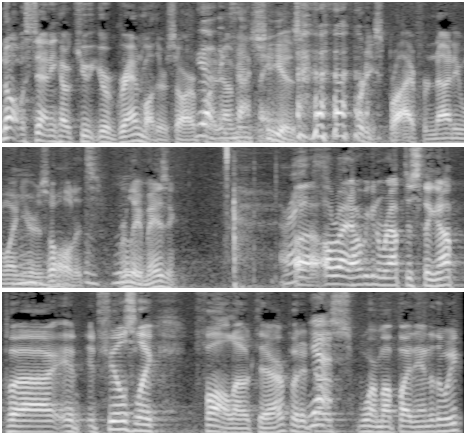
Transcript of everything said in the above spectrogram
Notwithstanding how cute your grandmothers are, yeah, but exactly. I mean, she is pretty spry for 91 years old. It's mm-hmm. really amazing. All right. Uh, all right, how are we going to wrap this thing up? Uh, it, it, feels like fall out there, but it yes. does warm up by the end of the week.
